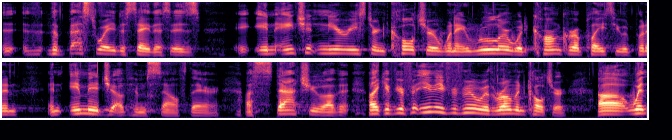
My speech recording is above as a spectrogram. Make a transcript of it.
the best way to say this is in ancient Near Eastern culture, when a ruler would conquer a place, he would put in an image of himself there, a statue of it. Like if you're even if you're familiar with Roman culture, uh, when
